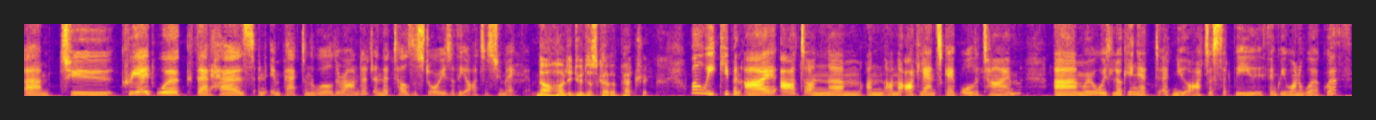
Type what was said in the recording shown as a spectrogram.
Um, to create work that has an impact on the world around it and that tells the stories of the artists who make them. Now, how did you discover Patrick? Well, we keep an eye out on um, on, on the art landscape all the time. Um, we're always looking at, at new artists that we think we want to work with,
